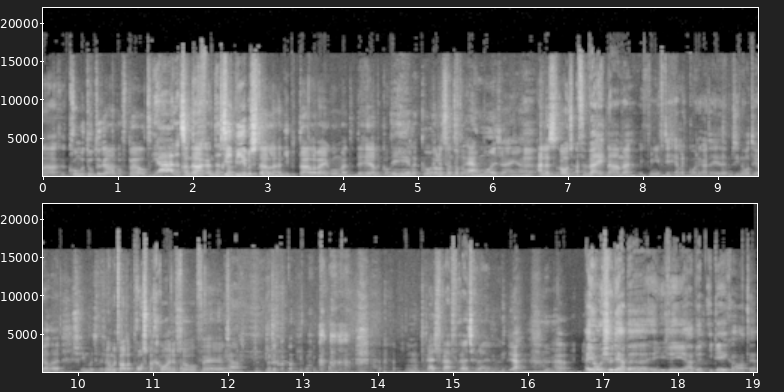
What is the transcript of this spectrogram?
naar Kromme toe te gaan of Pelt. Ja, dat zou en daar toch- een dat drie zou- bier bestellen en die betalen wij gewoon met de hele coin. De heerlijke coin. Dat Dat zou toch droom. echt mooi zijn, ja. Ja. En dat is trouwens even werknaam, hè. Ik weet niet of die hele coin gaat heten. Misschien wordt hij wel, eh Misschien moeten we noem het wel een Prosper coin of zo. Of eh Ja, Pieter coin. een prijsvraag vooruitschrijven. ja. ja. Hey jongens, jullie hebben, jullie hebben een idee gehad, hè?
